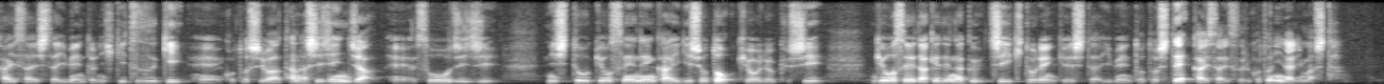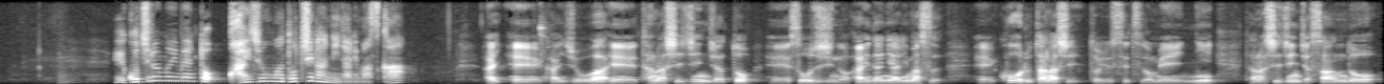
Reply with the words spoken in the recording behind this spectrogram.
開催したイベントに引き続きえ、今年は田無神社え、総持寺、西東京青年会議所と協力し、行政だけでなく地域と連携したイベントとして開催することになりました。こちらのイベント、会場はどちらになりますか？はい、えー、会場は、えー、田無神社と、えー、総持寺の間にあります、えー、コール田無という施設をメインに田無神社参道、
